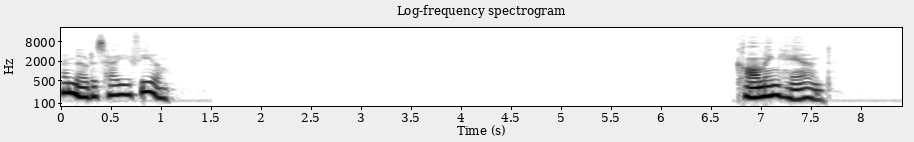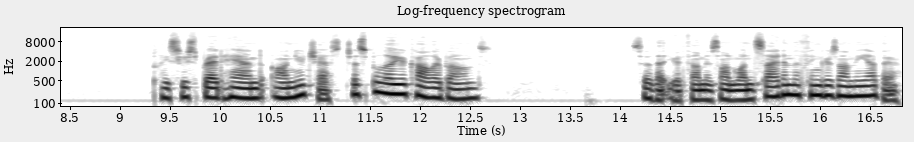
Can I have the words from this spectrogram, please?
And notice how you feel. Calming hand. Place your spread hand on your chest just below your collarbones so that your thumb is on one side and the fingers on the other.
